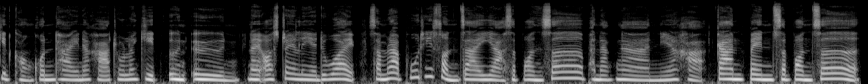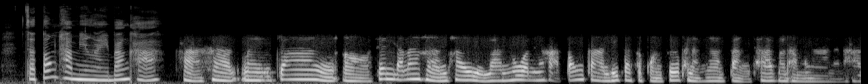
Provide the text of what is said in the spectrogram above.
กิจของคนไทยนะคะ ธุรกิจอื่น ๆ ในออสเตรเลียด้วยสำหรับผู้ที่สนใจอยากสปอนเซอร์พนักงานเนี่ยค่ะ การเป็นสปอนเซอร์จะต้องทำยังไงบ้างคะ ค่ะหากนายจ้างเอ่อเช่นร้านอาหารไทยหรือร้านนวดเนี่ยค่ะ ต้องการที่จะสปอนเซอร์พนักงานต่างชาติมาทำงานนะคะ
